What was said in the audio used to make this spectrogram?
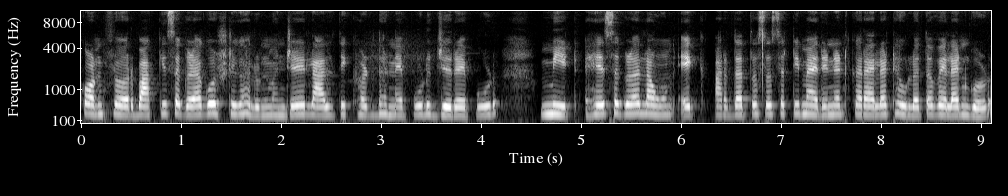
कॉर्नफ्लोअर बाकी सगळ्या गोष्टी घालून म्हणजे लाल तिखट धणेपूड जिरेपूड मीठ हे सगळं लावून एक अर्धा तासासाठी मॅरिनेट करायला ठेवलं तर वेल अँड गुड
